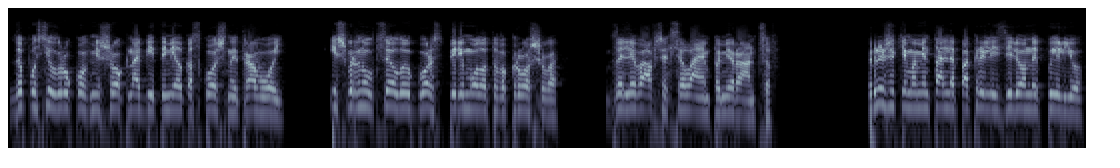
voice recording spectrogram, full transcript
запустил руку в мешок, набитый мелкоскошенной травой, и швырнул целую горсть перемолотого крошева в заливавшихся лаем померанцев. Рыжики моментально покрылись зеленой пылью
